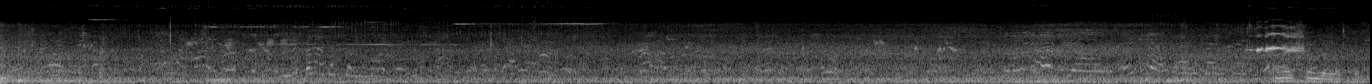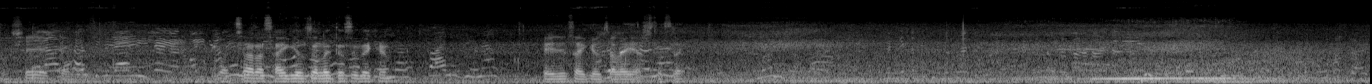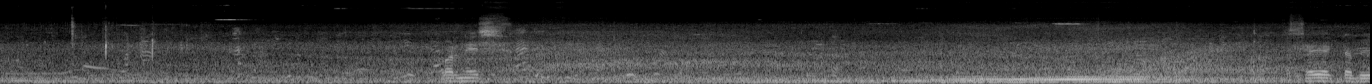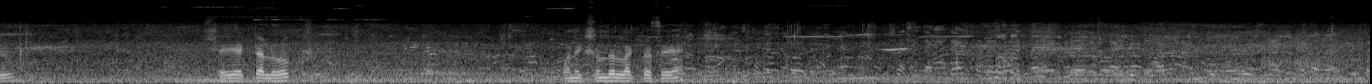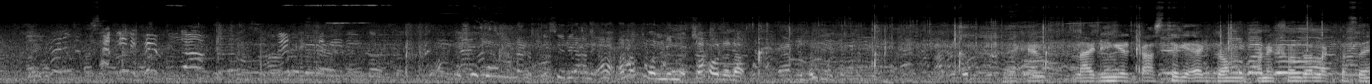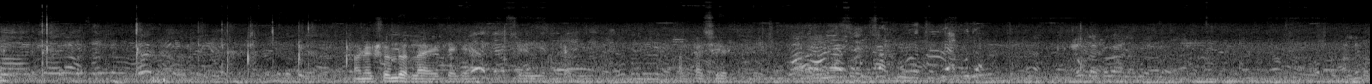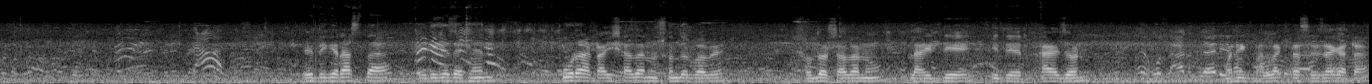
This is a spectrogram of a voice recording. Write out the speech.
অনেক সুন্দর লাগতেছে, সেই একটা বাচ্চারা সাইকেল চালাইতেছে, দেখেন। এই যে সাইকেল চালাই আসতেছে। কর্নেশ সেই একটা ভিউ সেই একটা লোক অনেক সুন্দর লাগতেছে। يصير يعني اه انا اطول منك صح ولا لا؟ দেখেন লাইটিং এর কাছ থেকে একদম অনেক সুন্দর লাগতেছে অনেক সুন্দর লাইট দেখেন সেই একটা আকাশের এদিকে রাস্তা এদিকে দেখেন পুরাটাই সাজানো সুন্দরভাবে সুন্দর সাজানো লাইট দিয়ে ঈদের আয়োজন। অনেক ভালো লাগতেছে জায়গাটা।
